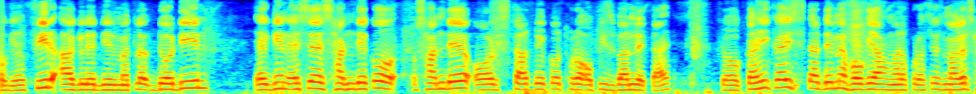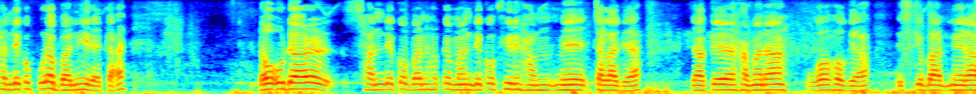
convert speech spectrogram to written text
हो गया फिर अगले दिन मतलब दो दिन एक दिन ऐसे संडे को संडे और सैटरडे को थोड़ा ऑफ़िस बंद रहता है। तो कहीं कहीं सैटरडे में हो गया हमारा प्रोसेस मगर संडे को पूरा बंद ही रहता है। तो उधर संडे को बंद होकर मंडे को फिर हम मैं चला गया, जाके हमारा वो हो गया। इसके बाद मेरा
